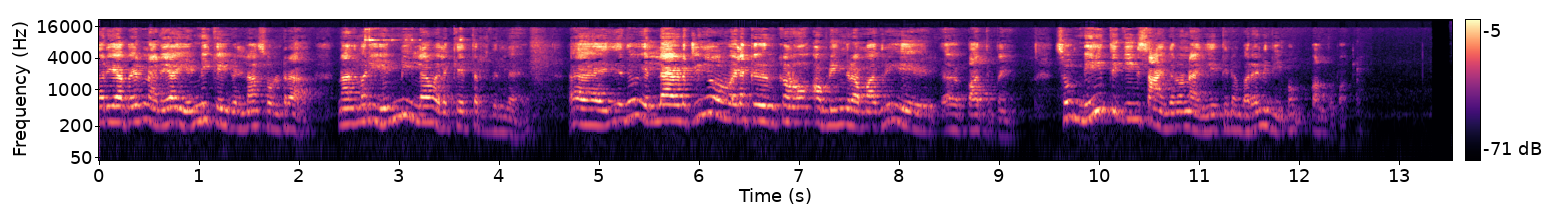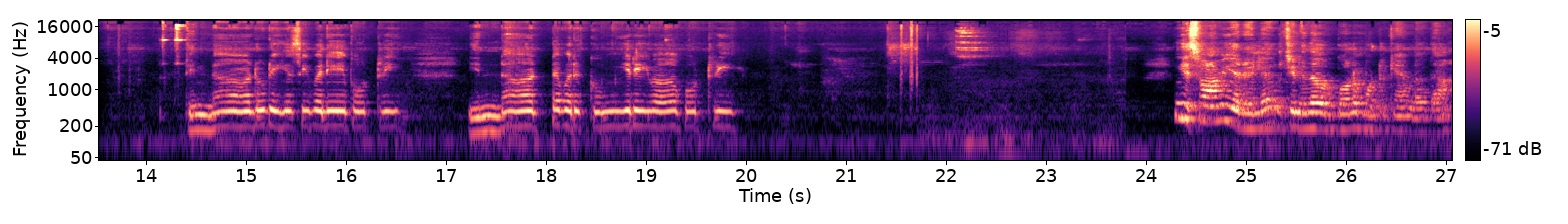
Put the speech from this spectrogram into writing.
நிறையா பேர் நிறையா எண்ணிக்கைகள்லாம் சொல்கிறா நான் அந்த மாதிரி எண்ணிலாம் விளக்கேற்றுறது இல்லை ஏதோ எல்லா இடத்துலையும் விளக்கு இருக்கணும் அப்படிங்கிற மாதிரி பார்த்துப்பேன். ஸோ நேற்றுக்கு சாயந்தரம் நான் ஏற்றின பரணி தீபம் வாங்க பார்க்கலாம். தென்னாடுடைய சிவனே போற்றி எந்நாட்டவருக்கும் இறைவா போற்றி இங்கே சுவாமி அறையில் ஒரு சின்னதாக ஒரு கோலம் போட்டிருக்கேன் அவ்வளோதான்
